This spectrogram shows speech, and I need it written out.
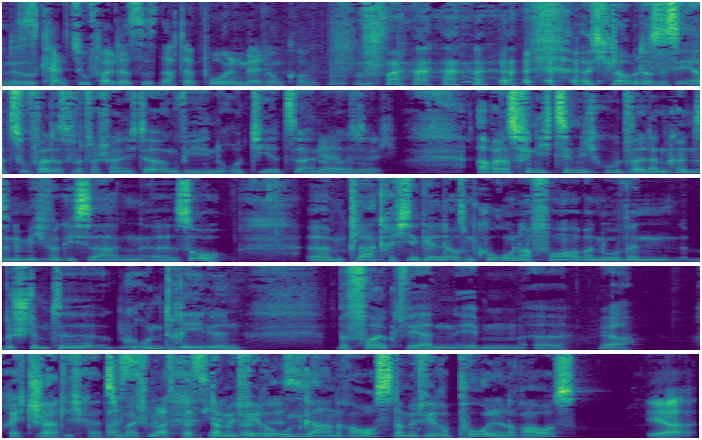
Und es ist kein Zufall, dass es nach der Polen-Meldung kommt. Ich glaube, das ist eher Zufall, das wird wahrscheinlich da irgendwie hinrotiert sein Ja, oder natürlich. so. Aber das finde ich ziemlich gut, weil dann können sie nämlich wirklich sagen, äh, so, ähm, klar kriegt ihr Geld aus dem Corona-Fonds, aber nur wenn bestimmte Grundregeln befolgt werden, eben äh, ja Rechtsstaatlichkeit Ja, zum was- Beispiel. was passieren damit wäre ist- Ungarn raus, damit wäre Polen raus. Ja,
